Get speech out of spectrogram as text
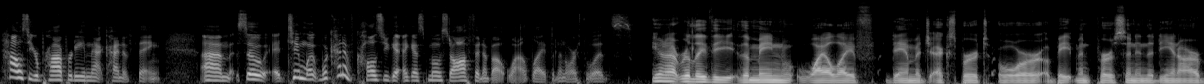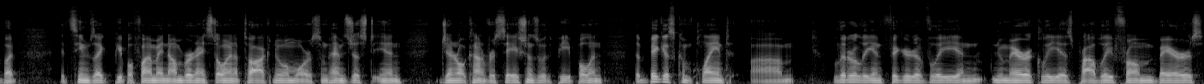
house or your property and that kind of thing. Um, so, uh, Tim, what, what kind of calls you get, I guess, most often about wildlife in the Northwoods? You're not really the, the main wildlife damage expert or abatement person in the DNR, but it seems like people find my number and I still end up talking to them, or sometimes just in general conversations with people. And the biggest complaint, um, literally and figuratively and numerically, is probably from bears.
